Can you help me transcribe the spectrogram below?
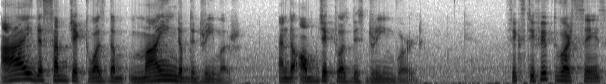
I, the subject, was the mind of the dreamer, and the object was this dream world. 65th verse says,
